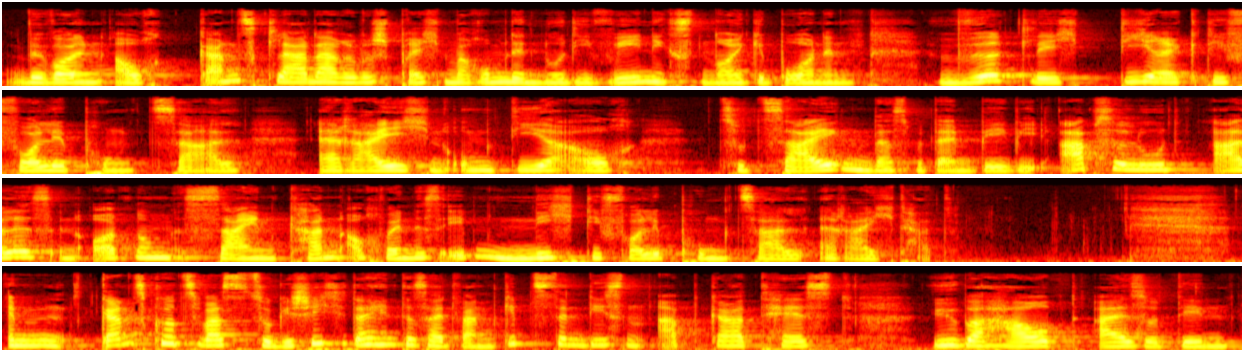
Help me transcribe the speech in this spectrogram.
wir wollen auch ganz klar darüber sprechen, warum denn nur die wenigsten Neugeborenen wirklich direkt die volle Punktzahl erreichen, um dir auch zu zeigen, dass mit deinem Baby absolut alles in Ordnung sein kann, auch wenn es eben nicht die volle Punktzahl erreicht hat. Ähm, ganz kurz was zur Geschichte dahinter. Seit wann gibt's denn diesen Abgar-Test überhaupt? Also den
